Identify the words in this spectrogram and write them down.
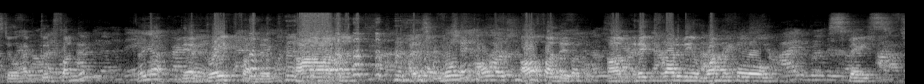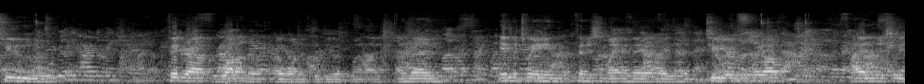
still have good funding. Oh, yeah. They have great funding. Um, I All- all our- all funded, um, and it provided me a wonderful space to figure out what on earth I wanted to do with my life. And then, in between finishing my MA, I had two years of layoff. I had initially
